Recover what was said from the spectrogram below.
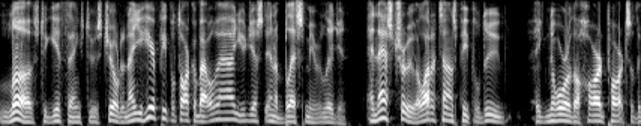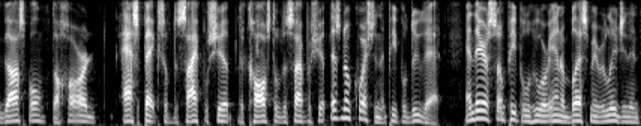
loves to give things to his children. Now you hear people talk about, well, you're just in a bless me religion. And that's true. A lot of times people do ignore the hard parts of the gospel, the hard aspects of discipleship, the cost of discipleship. There's no question that people do that. And there are some people who are in a bless me religion and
